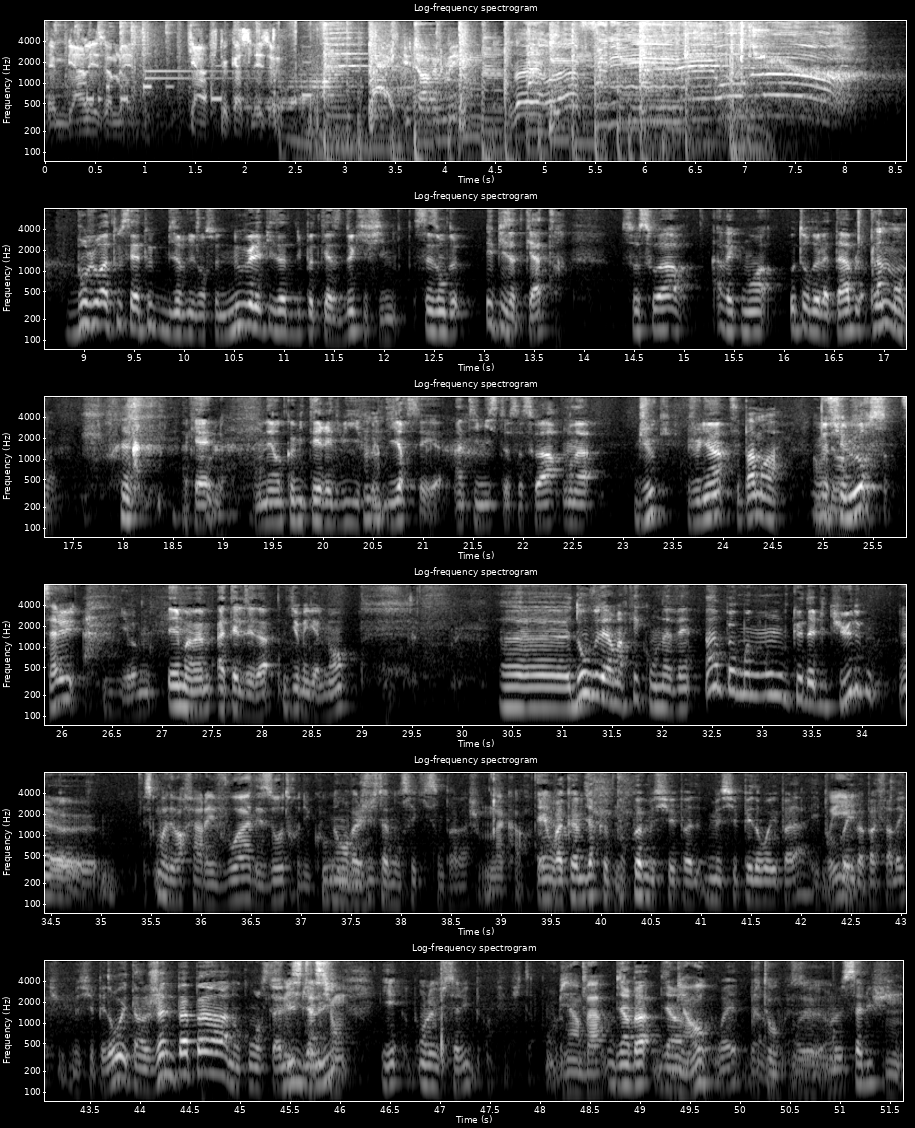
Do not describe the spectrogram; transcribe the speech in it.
T'aimes bien les omelettes. Tiens, je te casse les œufs. You talking to me? Vers l'infini et au-delà Bonjour à tous et à toutes, bienvenue dans ce nouvel épisode du podcast de Kifim, saison 2, épisode 4. Ce soir, avec moi, autour de la table, Plein de monde. ok, on est en comité réduit, il faut le dire, c'est intimiste ce soir. On a Juke, Julien, C'est pas moi. Monsieur l'ours, Salut Guillaume, et moi-même, Atel Zeda, Guillaume également. Euh, donc vous avez remarqué qu'on avait un peu moins de monde que d'habitude. Euh, Est-ce qu'on va devoir faire les voix des autres du coup non, on va juste annoncer qu'ils sont pas là. D'accord. Et on va quand même dire que pourquoi Monsieur, Monsieur Pedro est pas là et pourquoi Oui. il va pas faire d'actu. Monsieur Pedro est un jeune papa, donc on le salue bien lui. Félicitations. Et on le salue putain, on- Bien bas. bien bas, bien, Bien haut, ouais, bien- plutôt. On, le- on le salue. Mm.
